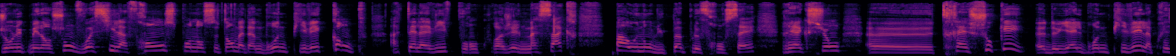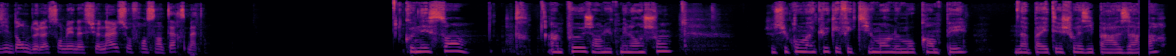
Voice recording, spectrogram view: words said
Jean-Luc Mélenchon. Voici la France pendant ce temps, Madame Braun-Pivet campe à Tel Aviv pour encourager le massacre, pas au nom du peuple français. Réaction euh, très choquée de Yael Braun-Pivet, la présidente de l'Assemblée nationale, sur France Inter ce matin. Connaissant un peu Jean-Luc Mélenchon, je suis convaincue qu'effectivement le mot camper n'a pas été choisi par hasard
